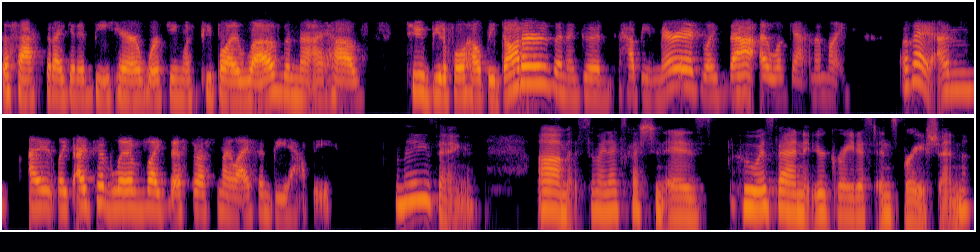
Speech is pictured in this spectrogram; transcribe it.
the fact that I get to be here working with people I love and that I have two beautiful, healthy daughters and a good, happy marriage. Like that, I look at and I'm like, okay, I'm I like I could live like this the rest of my life and be happy. Amazing. Um, so my next question is who has been your greatest inspiration?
